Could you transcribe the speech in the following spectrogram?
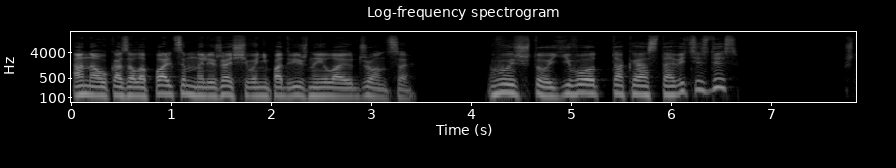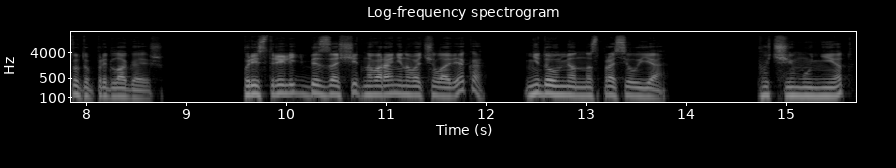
Она указала пальцем на лежащего неподвижно Илаю Джонса. «Вы что, его так и оставите здесь?» «Что ты предлагаешь? Пристрелить беззащитного раненого человека?» Недоуменно спросил я. «Почему нет?»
